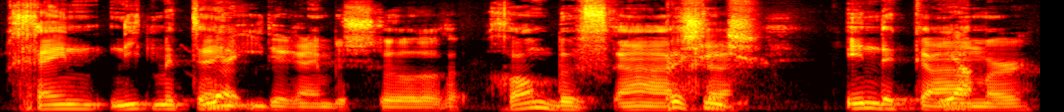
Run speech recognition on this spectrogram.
geen, niet meteen Nee. iedereen beschuldigen. Gewoon bevragen Precies. in de Kamer.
